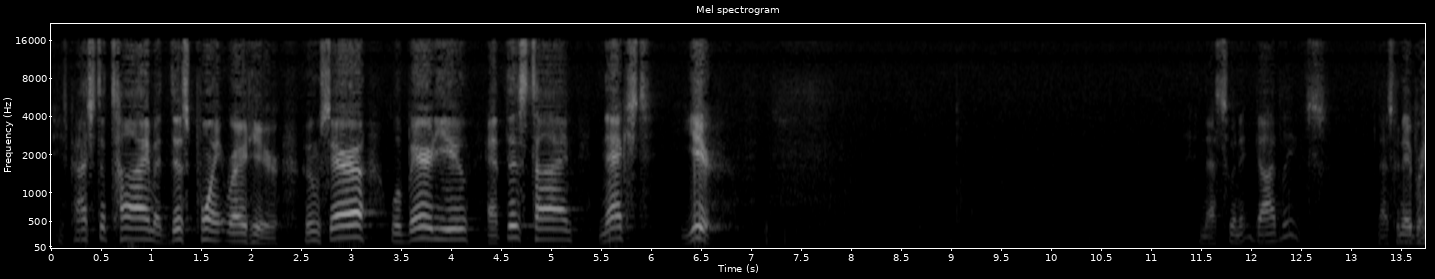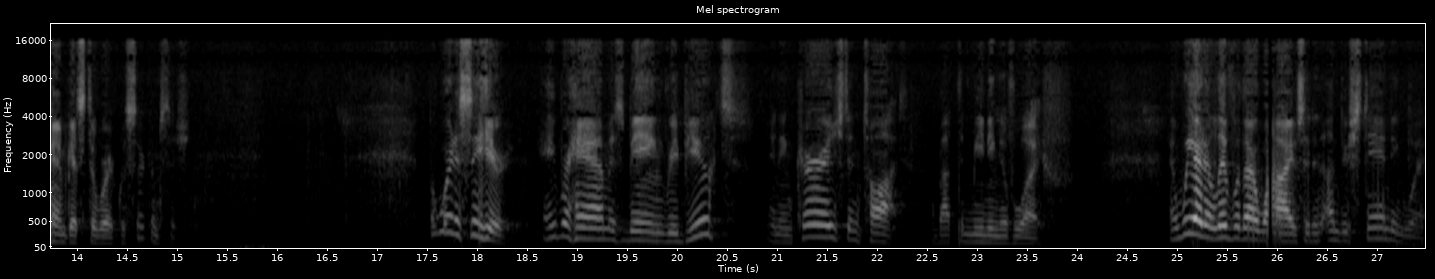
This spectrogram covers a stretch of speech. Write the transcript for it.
He's attached a time at this point right here, whom Sarah will bear to you at this time next year. And that's when it, God leaves. That's when Abraham gets to work with circumcision. But we're to see here Abraham is being rebuked and encouraged and taught about the meaning of wife. And we are to live with our wives in an understanding way,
